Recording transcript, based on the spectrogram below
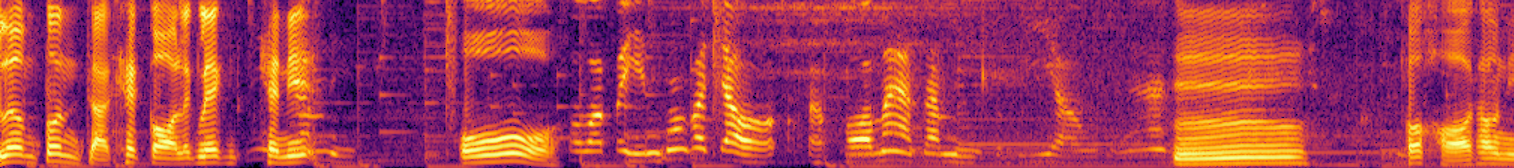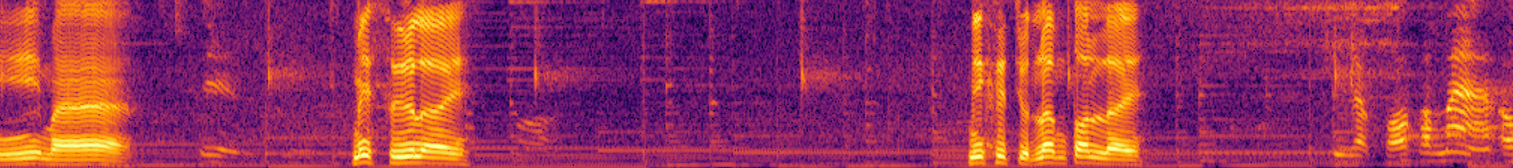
เริ่มต้นจากแค่กอเล็ก ๆ แค่นี้ โอ้ เพราะว่าไปเห็นของเขาเจ้าก็ขอมาซ้ำนี่กระบี้เอานะอืม ก็ขอเท่านี้มา เออไม่ซื้อเลย นี่คือจุดเริ่มต้นเลย นี่ละขอเขามาเอา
